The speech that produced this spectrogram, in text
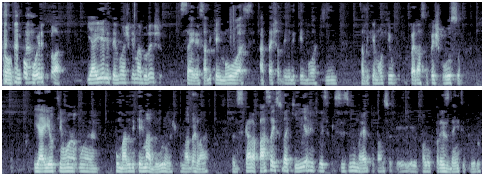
pronto, um cocô, ele ficou lá. E aí ele teve umas queimaduras sérias, sabe, queimou a, a testa dele, queimou aqui, sabe, queimou aqui o pedaço do pescoço. E aí eu tinha uma, uma pomada de queimadura, umas pomadas lá. Eu disse, cara, passa isso daqui, a gente vê se precisa ir no médico, tal, não sei o quê. E ele falou presidente e tudo.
